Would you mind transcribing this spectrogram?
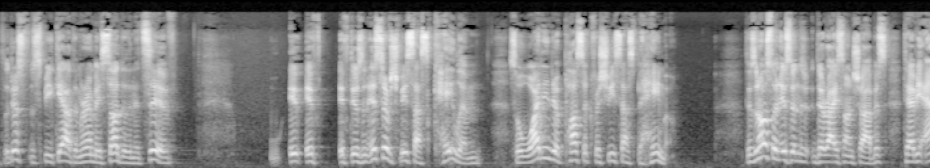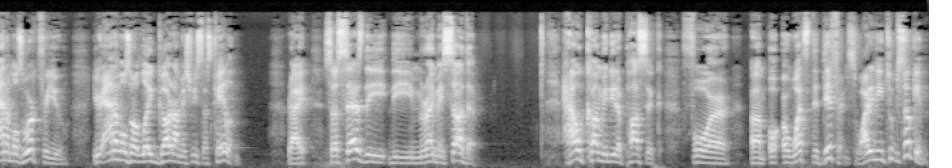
So just to speak out, the Merembe Sada, the Netziv, if, if, if there's an Isser of Shvisas Kalim, so why do you need a pasuk for shvisas behema? There's also an isen derais on Shabbos to have your animals work for you. Your animals are like garam shvisas kalim, right? So says the the Mirai Mesada. How come you need a pasuk for, um, or, or, what's the difference? Why do you need two pesukim?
